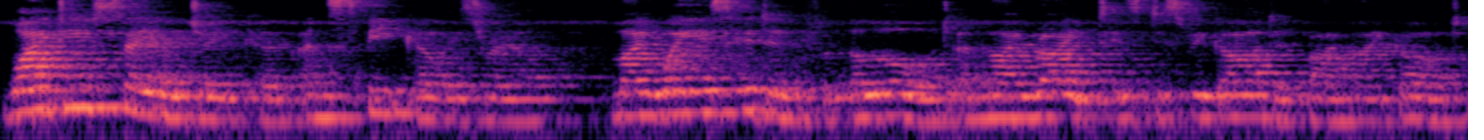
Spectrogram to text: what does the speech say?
Why do you say, O Jacob, and speak, O Israel, my way is hidden from the Lord, and my right is disregarded by my God?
